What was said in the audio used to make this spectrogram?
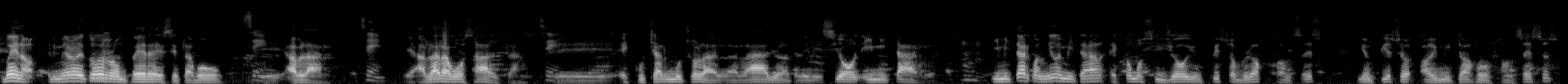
Bueno, primero de todo, romper ese tabú, Sí, eh, hablar, sí, eh, hablar a voz alta, Sí. eh, escuchar mucho la, la radio, la televisión, imitar. ujú, Imitar, cuando digo imitar, es como si yo empiezo a hablar francés y empiezo a imitar los franceses.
